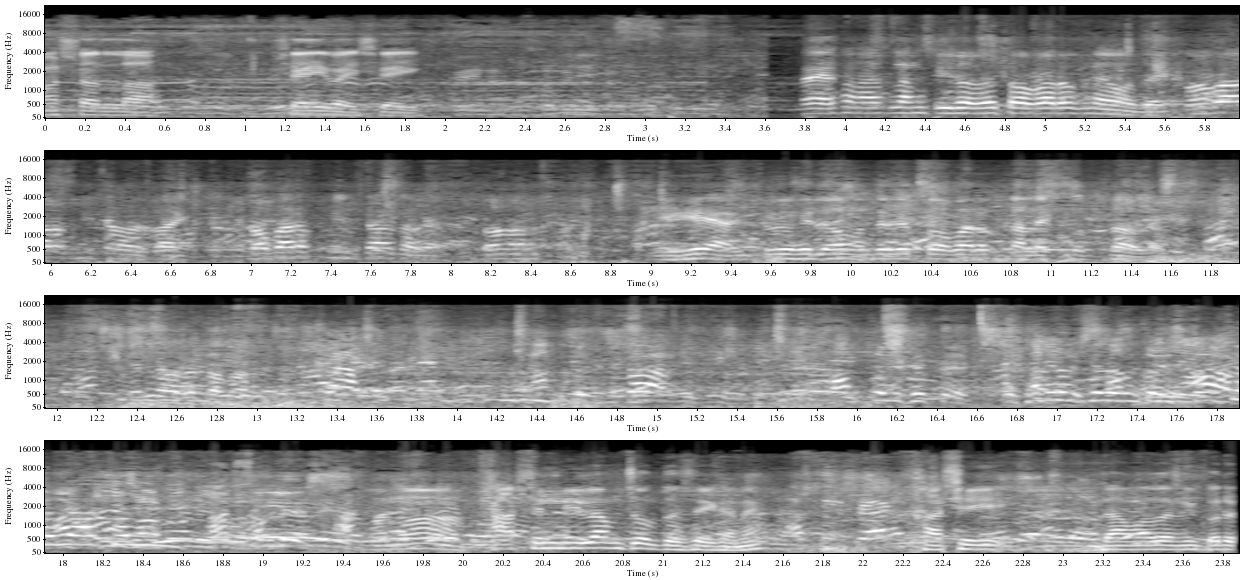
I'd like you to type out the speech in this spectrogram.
মাশাল্লাহ সেই ভাই সেই। ভাই এখন আসলাম কীভাবে? তবারক নেওয়া যায়। তবারক নিতে হবে ভাই। তবারক নিতে হবে তবারক দেখে একটু হইলেও আমাদেরকে তবারক কালেক্ট করতে হবে। তবারক খাসির নিলাম চলতেছে এখানে। খাসি দামাদামি করে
